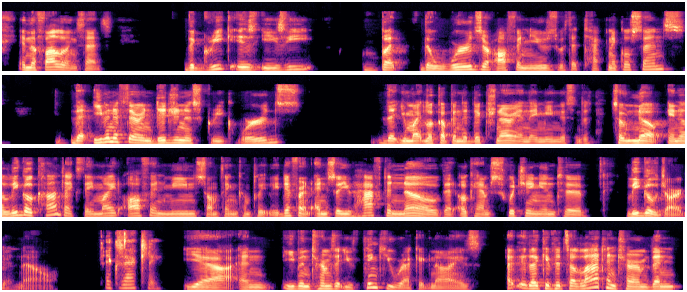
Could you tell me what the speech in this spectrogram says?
in the following sense. The Greek is easy, but the words are often used with a technical sense. that even if they're indigenous Greek words that you might look up in the dictionary and they mean this and this. So no, in a legal context, they might often mean something completely different. And so you have to know that, okay, I'm switching into legal jargon now. Exactly. Yeah. And even terms that you think you recognize, uh, like if it's a Latin term, then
